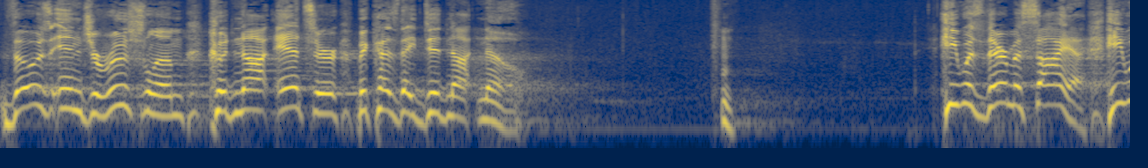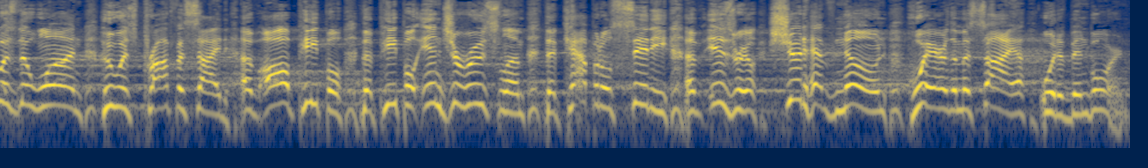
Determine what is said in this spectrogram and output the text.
Those in Jerusalem could not answer because they did not know. Hmm. He was their Messiah. He was the one who was prophesied of all people. The people in Jerusalem, the capital city of Israel, should have known where the Messiah would have been born.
